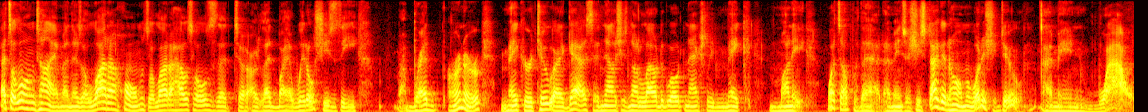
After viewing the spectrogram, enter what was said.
That's a long time, and there's a lot of homes, a lot of households that uh, are led by a widow. She's the bread earner, maker too, I guess, and now she's not allowed to go out and actually make money. What's up with that? I mean, so she's stuck at home, and what does she do? I mean, wow.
